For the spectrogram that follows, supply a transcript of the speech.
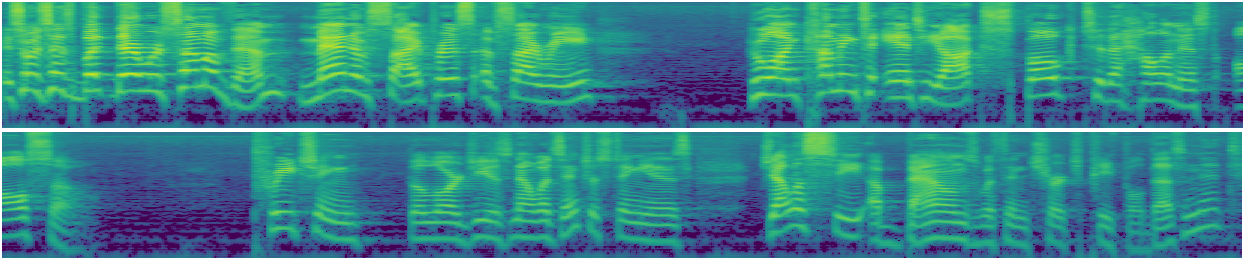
And so it says, But there were some of them, men of Cyprus, of Cyrene, who on coming to Antioch spoke to the Hellenist also, preaching the Lord Jesus. Now, what's interesting is jealousy abounds within church people, doesn't it?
